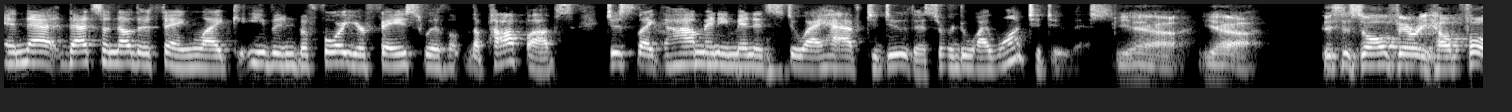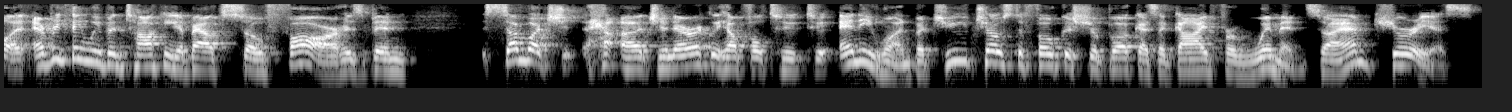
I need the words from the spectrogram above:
and that that's another thing like even before you're faced with the pop-ups just like how many minutes do i have to do this or do i want to do this? Yeah yeah. This is all very helpful. Everything we've been talking about so far has been somewhat uh, generically helpful to to anyone but you chose to focus your book as a guide for women. So i am curious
